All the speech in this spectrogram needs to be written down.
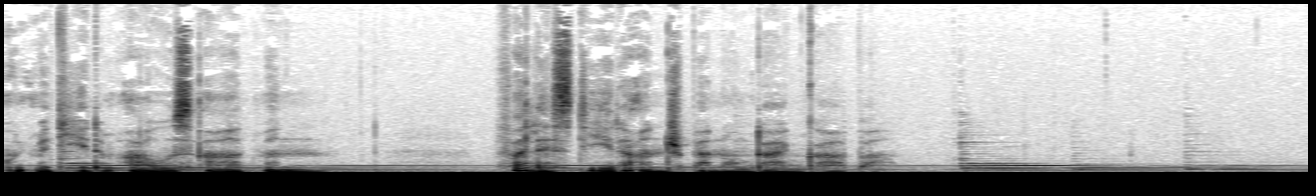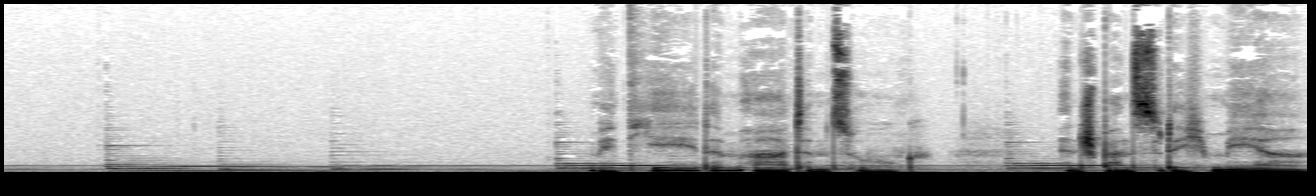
Und mit jedem Ausatmen verlässt jede Anspannung deinen Körper. Mit jedem Atemzug entspannst du dich mehr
